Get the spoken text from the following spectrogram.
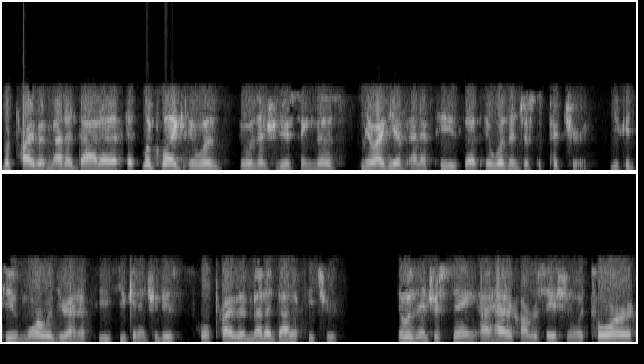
the private metadata. It looked like it was it was introducing this new idea of NFTs that it wasn't just a picture. You could do more with your NFTs. You can introduce this whole private metadata feature. It was interesting. I had a conversation with Tor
